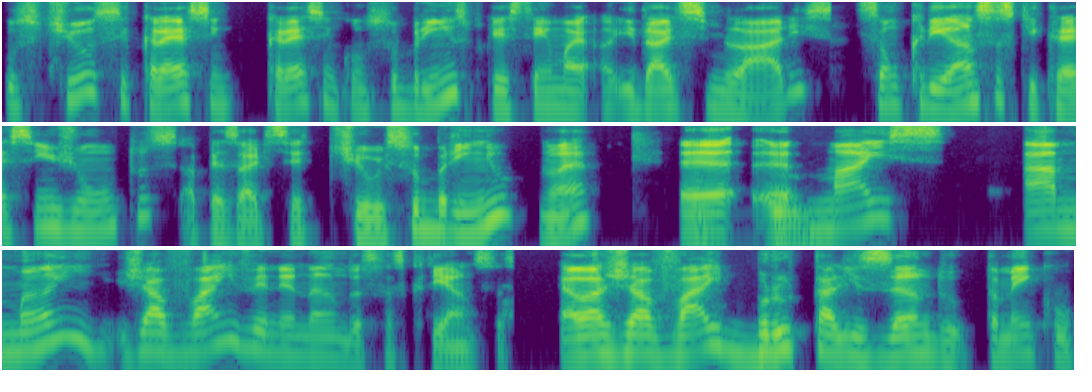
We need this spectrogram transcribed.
Os tios se crescem, crescem com os sobrinhos, porque eles têm uma idade similares, são crianças que crescem juntos, apesar de ser tio e sobrinho, não é? É, é, mas a mãe já vai envenenando essas crianças. Ela já vai brutalizando também com.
